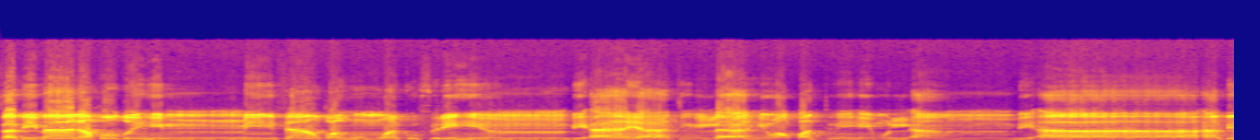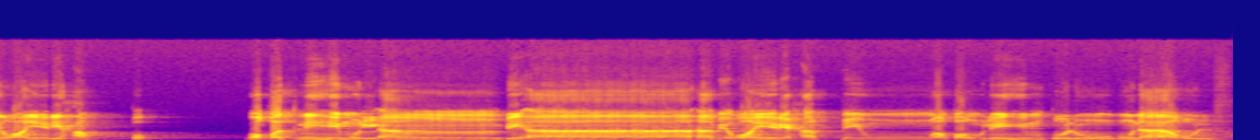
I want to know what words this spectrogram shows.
فبما نقضهم ميثاقهم وكفرهم بآيات الله وقتلهم الأنبياء بغير حق وقتلهم الأنبياء بغير حق وقولهم قلوبنا غلف.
